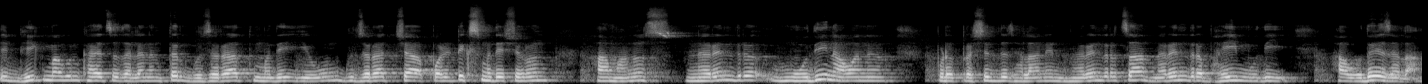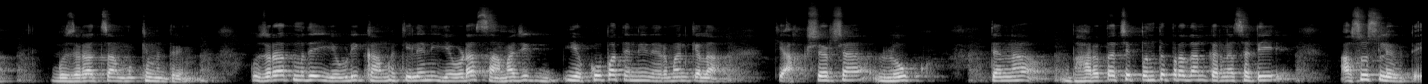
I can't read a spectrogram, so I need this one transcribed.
ते भीक मागून खायचं झाल्यानंतर गुजरातमध्ये येऊन गुजरातच्या पॉलिटिक्समध्ये शिरून हा माणूस नरेंद्र मोदी नावानं पुढं प्रसिद्ध झाला आणि नरेंद्रचा नरेंद्रभाई मोदी हा उदय झाला. गुजरातचा मुख्यमंत्री म्हणून. गुजरातमध्ये एवढी कामं केली आणि एवढा सामाजिक एकोपा त्यांनी निर्माण केला की अक्षरशः लोक त्यांना भारताचे पंतप्रधान करण्यासाठी आसुसले होते.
